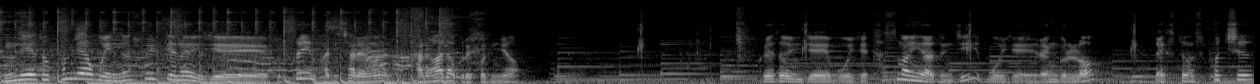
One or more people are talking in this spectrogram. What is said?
국내에서 판매하고 있는 수입되는 이제 그 프레임 바디 차량은 가능하다고 그랬거든요. 그래서 이제 뭐 이제 타스만이라든지 뭐 이제 랭글러, 렉스턴 스포츠,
